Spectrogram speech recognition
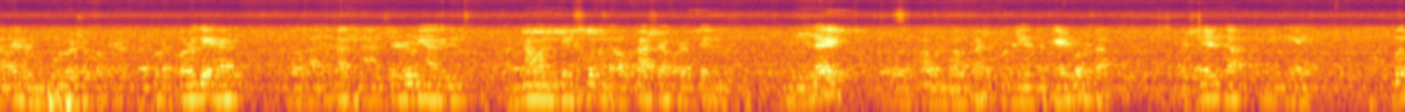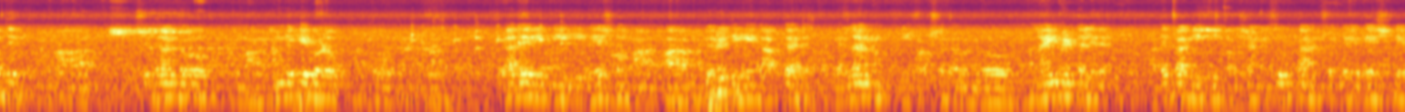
ಅಂದರೆ ನಮ್ಮ ವರ್ಷ ಕೊಟ್ಟಿರೋ ಕೊಡುಗೆಗಾಗಿ, ಇವಾಗ ಅದಕ್ಕಾಗಿ ನಾನು ಚಿರಋಣಿಯಾಗಿದ್ದೀನಿ. ಅದನ್ನ ಒಂದು ತಿಳಿಸ್ಕೊಂಡ ಅವಕಾಶ ಕೊಡುತ್ತೆ ಎಲ್ಲರಿಗೂ ಆ ಒಂದು ಅವಕಾಶ ಕೊಡಲಿ ಅಂತ ಕೇಳ್ಕೊಳ್ತಾ ಅಷ್ಟೇ ಹೇಳ್ತಾ ನಿಮಗೆ ಗೊತ್ತಿತ್ತು ನಮ್ಮ ಸಿದ್ಧಾಂತಗಳು, ನಮ್ಮ ನಂಬಿಕೆಗಳು ಮತ್ತು ಯಾವುದೇ ರೀತಿ ಈ ದೇಶದ ಅಭಿವೃದ್ಧಿ ಹೇಗಾಗ್ತಾ ಇದೆ ಅದೆಲ್ಲನೂ ಈ ಪಕ್ಷದ ಒಂದು ಅಲೈನ್ಮೆಂಟಲ್ಲಿದೆ ಅದಕ್ಕಾಗಿ ಈ ಪಕ್ಷ ಸೂಕ್ತ ಅನಿಸುತ್ತೆ ದೇಶಕ್ಕೆ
